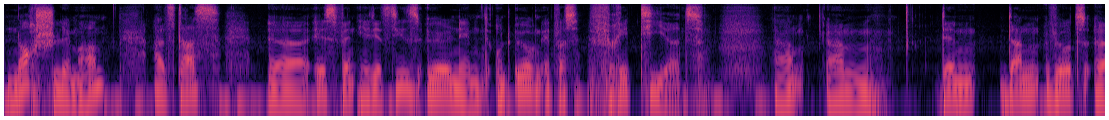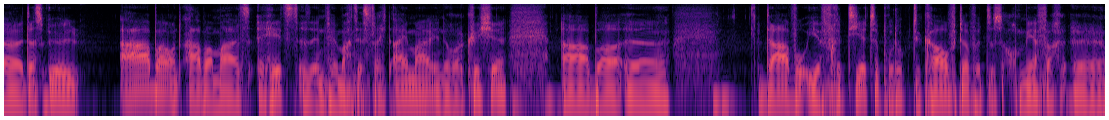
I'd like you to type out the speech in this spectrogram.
Noch schlimmer als das äh, ist, wenn ihr jetzt dieses Öl nehmt und irgendetwas frittiert. Ja, ähm, denn dann wird äh, das Öl aber und abermals erhitzt. Also entweder macht ihr es vielleicht einmal in eurer Küche, aber äh, da, wo ihr frittierte Produkte kauft, da wird es auch mehrfach äh,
